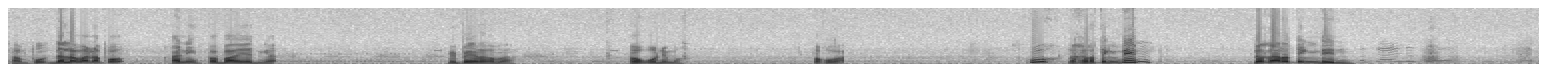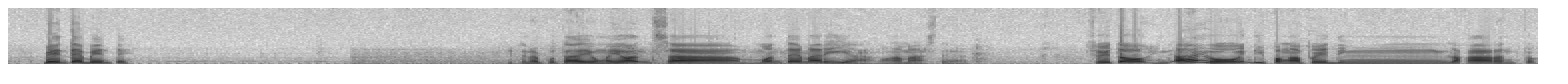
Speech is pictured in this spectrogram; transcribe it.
Sampu. Dalawa na po. Hani, pabayad nga. May pera ka ba? O, kunin mo. Pakuha. Huh, nakarating din. Nakarating din. 20, 20. Dito na po tayo ngayon sa Monte Maria, mga master. So ito, hindi- ay oo, hindi pa nga pwedeng lakaran to.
